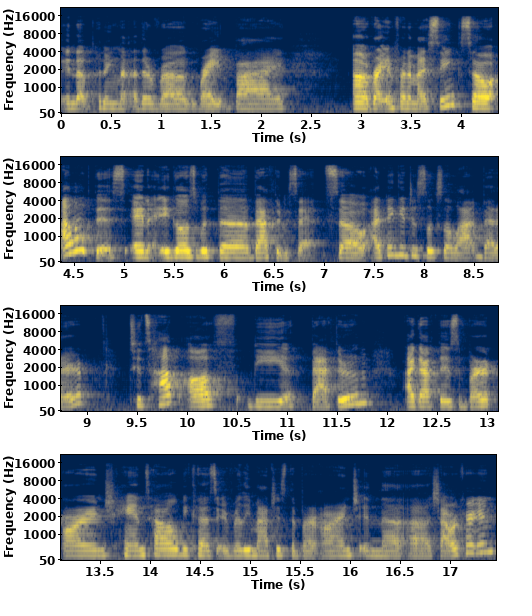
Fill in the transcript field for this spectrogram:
end up putting the other rug right by, uh, right in front of my sink. So I like this. And it goes with the bathroom set. So I think it just looks a lot better. To top off the bathroom, I got this burnt orange hand towel because it really matches the burnt orange in the uh, shower curtain.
